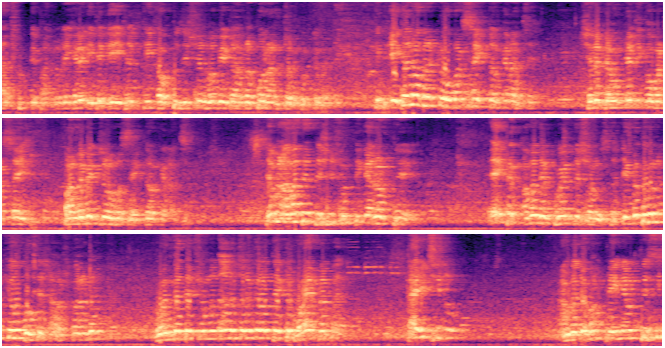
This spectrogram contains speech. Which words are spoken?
কাজ করতে পারব না। এখানে এটা এইটার কি কম্পোজিশন হবে, এটা আমরা পরালোচনা করতে পারি। কিন্তু এটারও আবার একটা ওভারসাইট দরকার আছে। সেটা ডেমোক্রেটিক ওভারসাইট পার্লামেন্টারি ওভারসাইট দরকার আছে। যেমন আমাদের দেশে সত্যিকার অর্থে একটা আমাদের গোয়েন্দা সংস্থা, যে কথাগুলো কেউ বলতে সাহস করে না, গোয়েন্দাদের সম্বন্ধে আলোচনা করা তো একটা ভয়ের ব্যাপার। তাই ছিল। আমরা যখন প্লেনে উঠতেছি,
